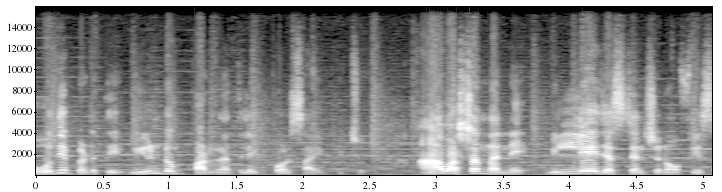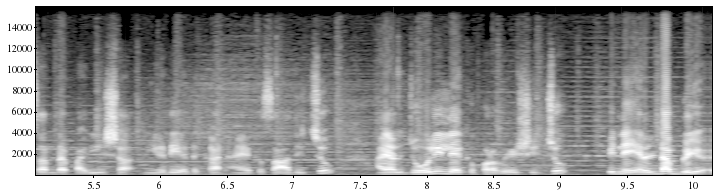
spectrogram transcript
ബോധ്യപ്പെടുത്തി വീണ്ടും പഠനത്തിലേക്ക് പ്രോത്സാഹിപ്പിച്ചു. ആ വർഷം തന്നെ വില്ലേജ് എക്സ്റ്റൻഷൻ ഓഫീസറിന്റെ പരീക്ഷ നേടിയെടുക്കാൻ അയാൾക്ക് സാധിച്ചു. അയാൾ ജോലിയിലേക്ക് പ്രവേശിച്ചു. പിന്നെ എൽ ഡബ്ല്യു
